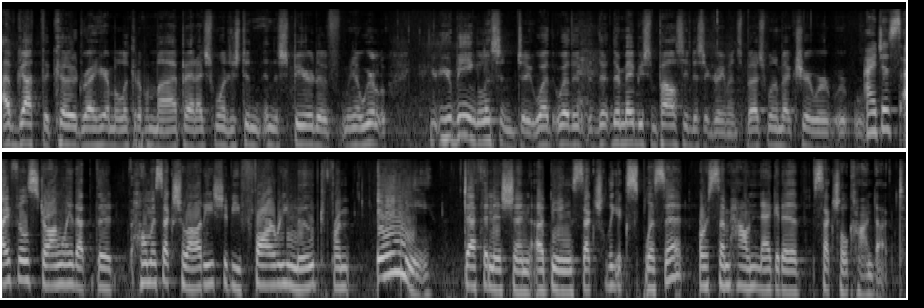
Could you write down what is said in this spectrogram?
I've got the code right here. I'm gonna look it up on my iPad. I just want just in, in the spirit of you know we're you're being listened to. Whether, whether there, there may be some policy disagreements, but I just want to make sure we're. we're I just I feel strongly that the homosexuality should be far removed from any definition of being sexually explicit or somehow negative sexual conduct.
